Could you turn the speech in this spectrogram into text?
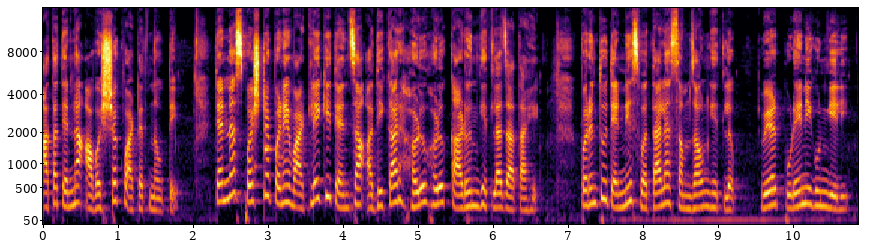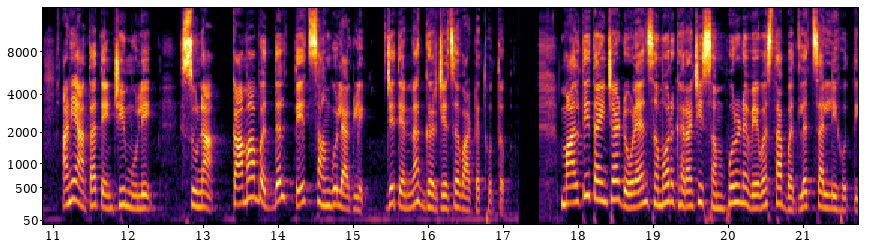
आता त्यांना आवश्यक वाटत नव्हते. त्यांना स्पष्टपणे वाटले की त्यांचा अधिकार हळूहळू काढून घेतला जात आहे परंतु त्यांनी स्वतःला समजावून घेतलं. वेळ पुढे निघून गेली. आणि आता त्यांची मुले सुना कामाबद्दल तेच सांगू लागले जे त्यांना गरजेचं वाटत होतं. मालतीताईंच्या डोळ्यांसमोर घराची संपूर्ण व्यवस्था बदलत चालली होती.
